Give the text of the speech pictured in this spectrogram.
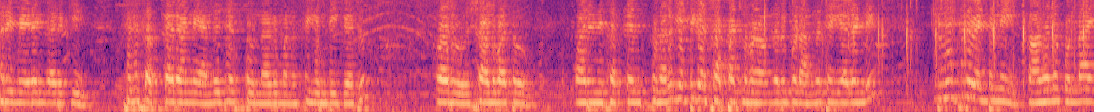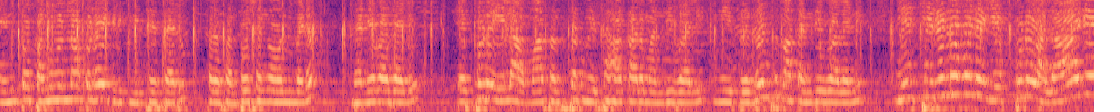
మరి మేడం గారికి చిరు సత్కారాన్ని అందజేస్తున్నారు మన సిఎండి గారు. వారు శాలువాతో వారిని సత్కరిస్తున్నారు. గట్టిగా చప్పట్లు మనం అందరూ కూడా అందజేయాలండి పిలిచిన వెంటనే కాదనకుండా ఎంతో పని ఉన్నా కూడా ఇక్కడికి ఇచ్చేశారు. చాలా సంతోషంగా ఉంది మేడం. ధన్యవాదాలు. ఎప్పుడు ఇలా మా సంస్థకు మీ సహకారం అందివ్వాలి మీ ప్రజెన్స్ మాకు అందివ్వాలని మీ చిరునవ్వును ఎప్పుడు అలాగే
